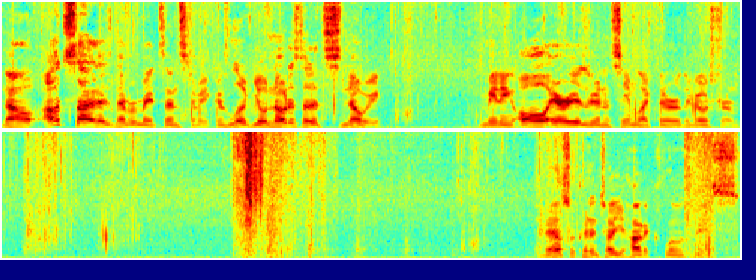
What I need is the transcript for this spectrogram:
Now, outside has never made sense to me, because look, you'll notice that it's snowy. Meaning all areas are going to seem like they're the ghost room. And I also couldn't tell you how to close these.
